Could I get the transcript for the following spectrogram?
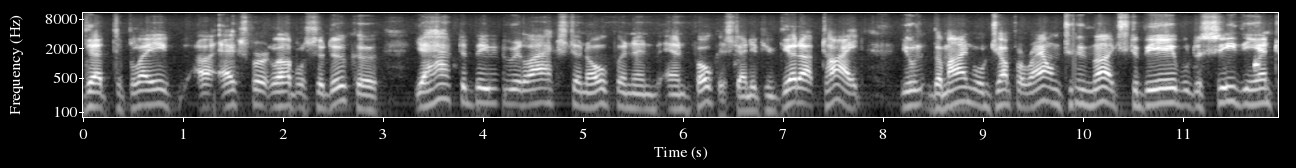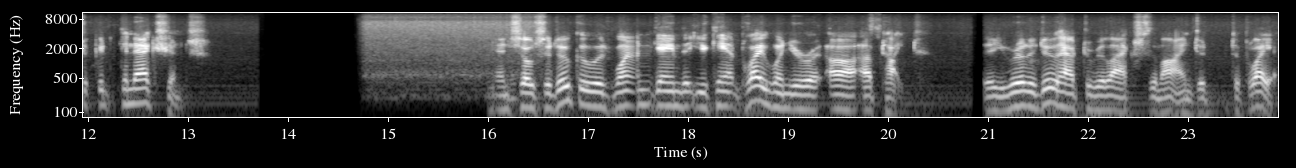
That to play uh, expert level Sudoku, you have to be relaxed and open and, and focused. And if you get uptight, you the mind will jump around too much to be able to see the intricate connections. And so Sudoku is one game that you can't play when you're uh, uptight. You really do have to relax the mind to, to play it.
